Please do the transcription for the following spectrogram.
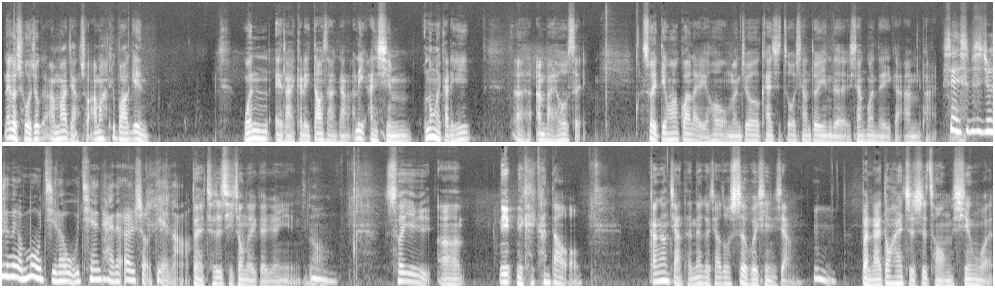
那个时候我就跟阿妈讲说，阿妈你不要紧，我会来给你倒三缸，你安心，我弄会给你呃安排好势。所以电话挂了以后，我们就开始做相对应的相关的一个安排。所以是不是就是那个募集了五千台的二手电脑？对，这是其中的一个原因。嗯，所以呃，你你可以看到哦，刚刚讲的那个叫做社会现象，嗯，本来都还只是从新闻，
